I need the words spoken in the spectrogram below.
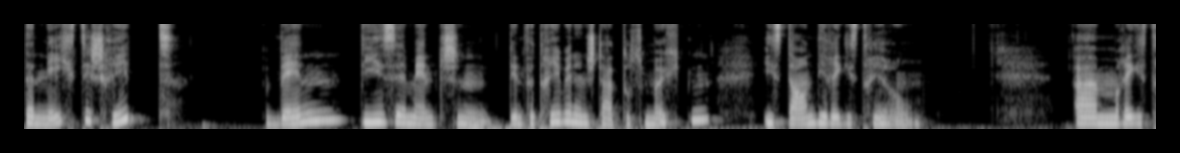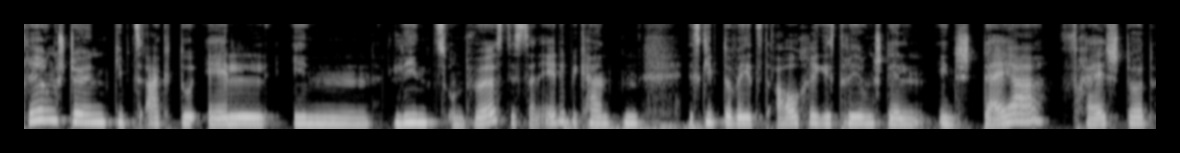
Der nächste Schritt, wenn diese Menschen den vertriebenen Status möchten, ist dann die Registrierung. Ähm, Registrierungsstellen gibt's aktuell in Linz und Wörth, das sind eh die bekannten. Es gibt aber jetzt auch Registrierungsstellen in Steyr, Freistadt,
